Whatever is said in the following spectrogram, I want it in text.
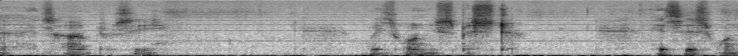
Uh, it's hard to see which one is best. It's this one.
